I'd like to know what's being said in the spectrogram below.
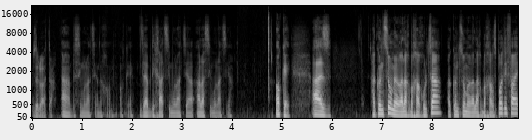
זה לא אתה. אה, בסימולציה, נכון, אוקיי. זה הבדיחת סימולציה על הסימולציה. אוקיי, אז ה consumer הלך בחר חולצה, ה consumer הלך בחר ספוטיפיי,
